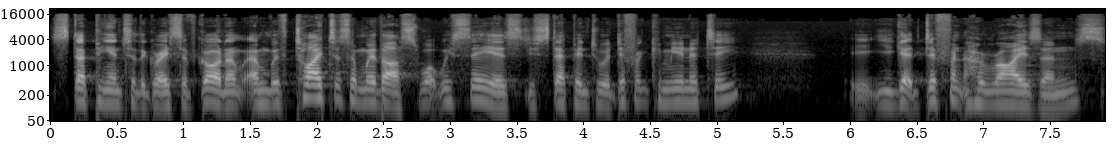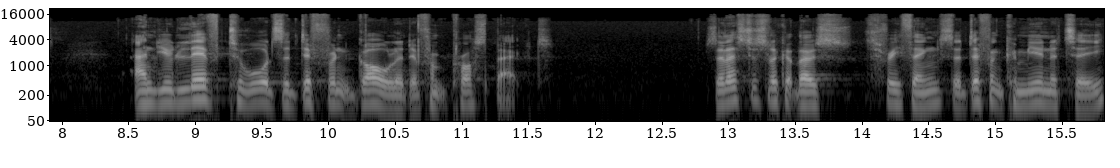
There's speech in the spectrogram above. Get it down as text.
stepping into the grace of God. And, and, with Titus and with us, what we see is you step into a different community, you get different horizons, and you live towards a different goal, a different prospect. So let's just look at those three things a different community.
